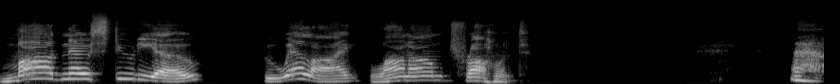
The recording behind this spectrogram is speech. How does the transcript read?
Magno Studio Hueli Lanam Trahunt.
